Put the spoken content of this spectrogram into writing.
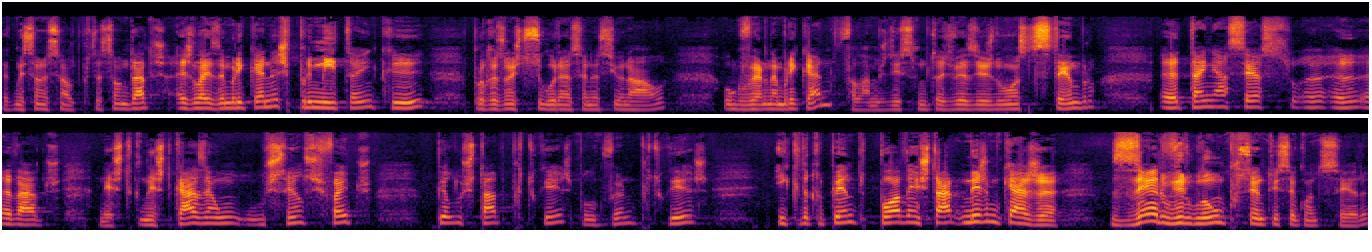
da Comissão Nacional de Proteção de Dados. As leis americanas permitem que, por razões de segurança nacional, o governo americano, falámos disso muitas vezes desde o 11 de setembro, eh, tenha acesso a, a- a dados. Neste, neste caso, é um, os censos feitos pelo Estado português, pelo governo português, e que de repente podem estar, mesmo que haja 0,1% disso acontecer,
